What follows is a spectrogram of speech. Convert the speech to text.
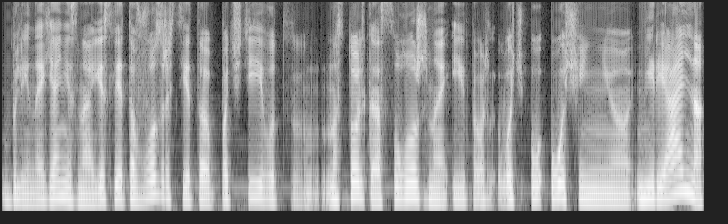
Блин, а я не знаю, если это в возрасте, это почти вот э, настолько сложно и очень, очень э, нереально,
